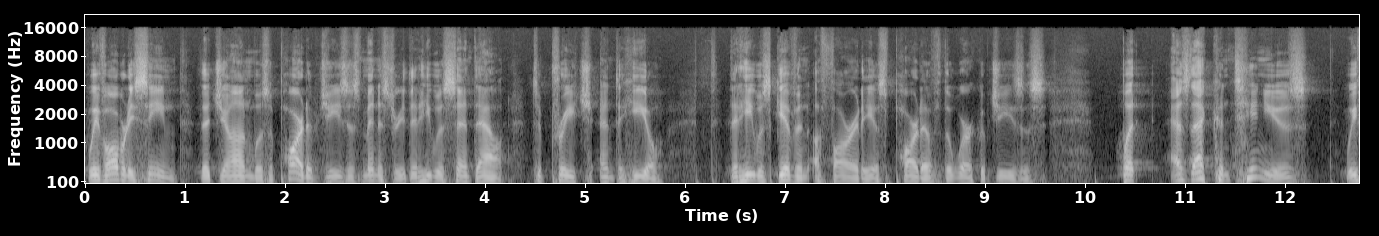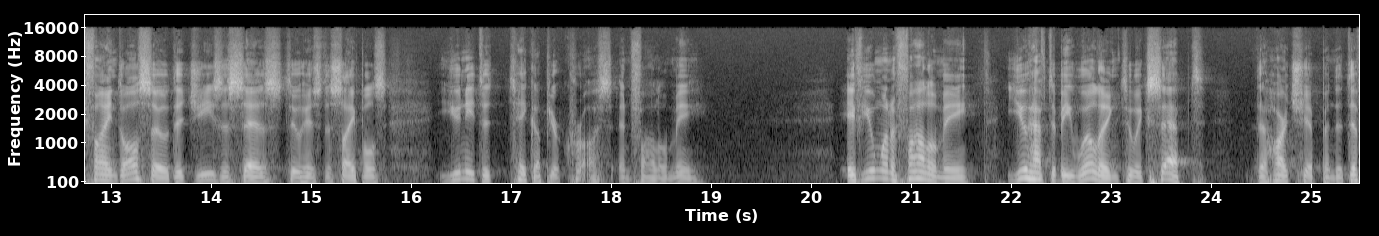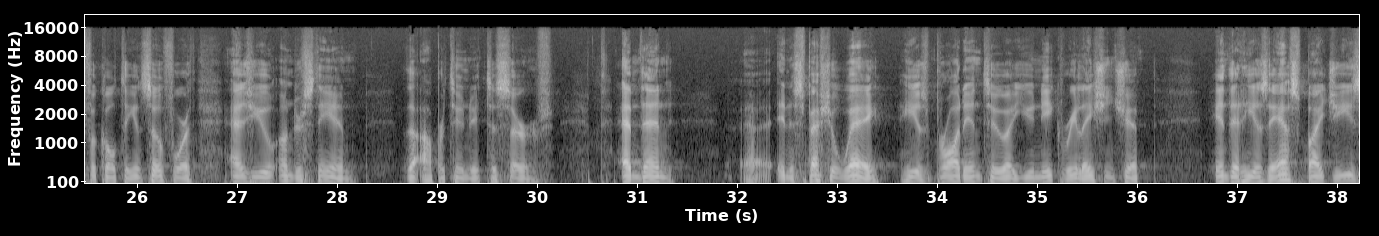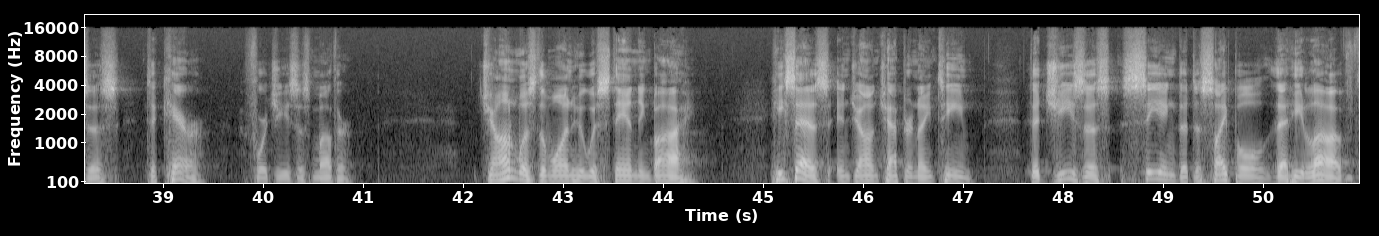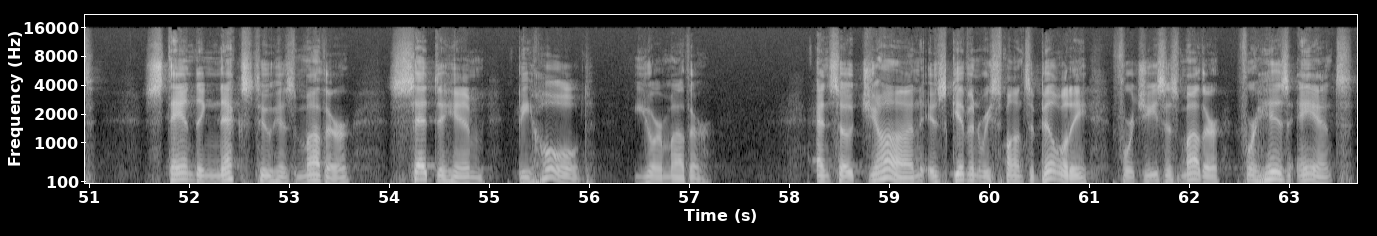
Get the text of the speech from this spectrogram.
We've already seen that John was a part of Jesus' ministry, that he was sent out to preach and to heal, that he was given authority as part of the work of Jesus. But as that continues, we find also that Jesus says to his disciples, You need to take up your cross and follow me. If you want to follow me, you have to be willing to accept the hardship and the difficulty and so forth as you understand the opportunity to serve. And then, uh, in a special way, he is brought into a unique relationship in that he is asked by Jesus to care for Jesus' mother. John was the one who was standing by. He says in John chapter 19 that Jesus, seeing the disciple that he loved, standing next to his mother, said to him, Behold your mother. And so John is given responsibility for Jesus' mother, for his aunt,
